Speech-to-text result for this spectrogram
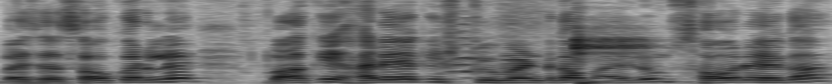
वैसे सौ कर लें। बाकी हर एक इंस्ट्रूमेंट का वॉल्यूम सौ रहेगा।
